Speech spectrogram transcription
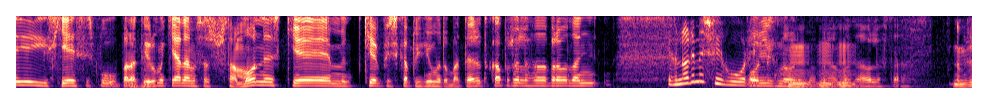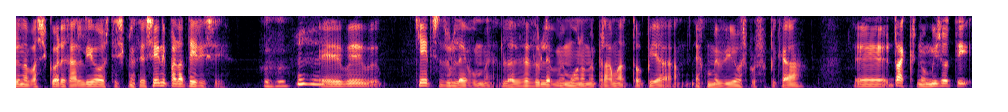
οι σχέσεις που παρατηρούμε και ανάμεσα στους θαμώνε και, με- και φυσικά του γιου με τον πατέρα του. Κάπως όλα αυτά τα πράγματα. είναι Γνώριμες φιγούρες. Πολύ γνώριμα Μμ, μμ, πράγματα μμ. όλα αυτά. Νομίζω ένα βασικό εργαλείο στη σκηνοθεσία είναι η παρατήρηση. Μμμ. Ε, ε, και έτσι δουλεύουμε. Δηλαδή δεν δουλεύουμε μόνο με πράγματα τα οποία έχουμε βιώσει προσωπικά. Ε, εντάξει, νομίζω ότι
